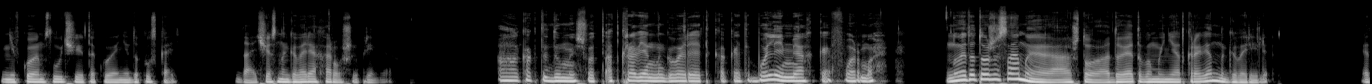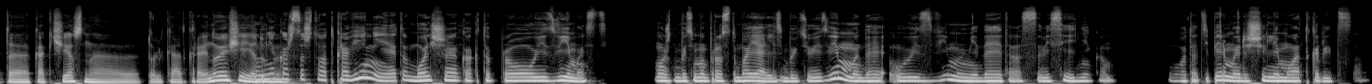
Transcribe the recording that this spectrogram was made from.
ни в коем случае такое не допускать. Да, честно говоря, хороший пример. А как ты думаешь, вот откровенно говоря, это какая-то более мягкая форма? Ну, это то же самое. А что, а до этого мы не откровенно говорили? Это как честно, только откровенно. Ну, вообще, я ну, думаю... Мне кажется, что откровение — это больше как-то про уязвимость. Может быть, мы просто боялись быть уязвимыми до, уязвимыми до этого с собеседником. Вот, а теперь мы решили ему открыться.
